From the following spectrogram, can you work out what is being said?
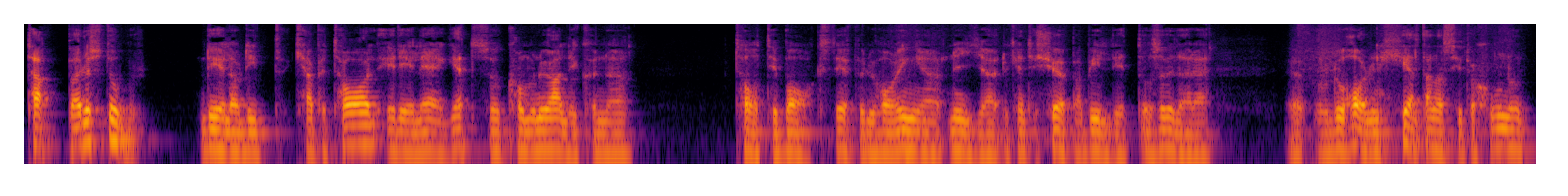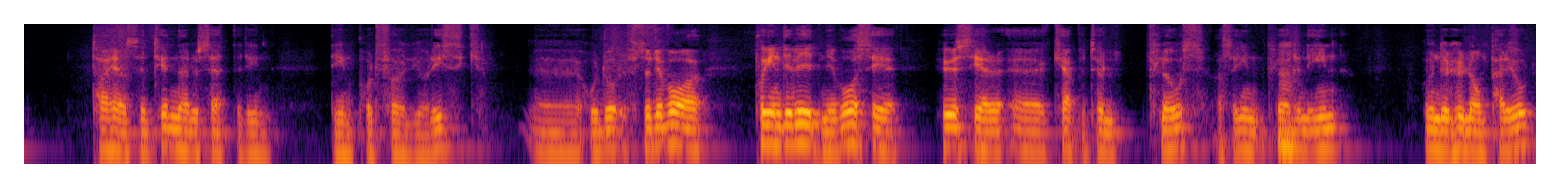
tappar du stor del av ditt kapital i det läget så kommer du aldrig kunna ta tillbaks det för du har inga nya, du kan inte köpa billigt och så vidare. Eh, och då har du en helt annan situation att ta hänsyn till när du sätter din, din portfölj och risk. Eh, och då, så det var på individnivå se hur ser eh, capital flows, alltså inflöden in under hur lång period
